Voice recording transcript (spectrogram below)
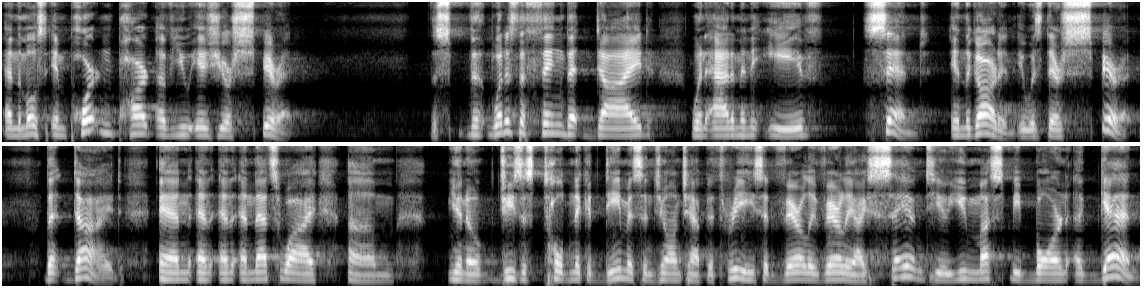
And the most important part of you is your spirit. The, the, what is the thing that died when Adam and Eve sinned in the garden? It was their spirit that died. And, and, and, and that's why, um, you know, Jesus told Nicodemus in John chapter 3, he said, Verily, verily, I say unto you, you must be born again.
